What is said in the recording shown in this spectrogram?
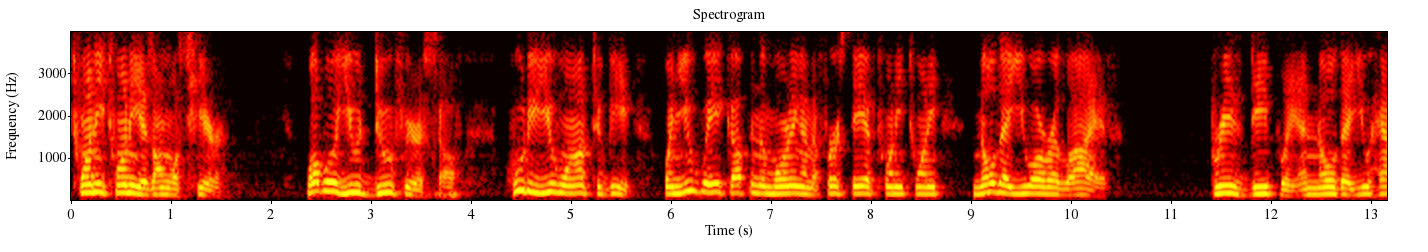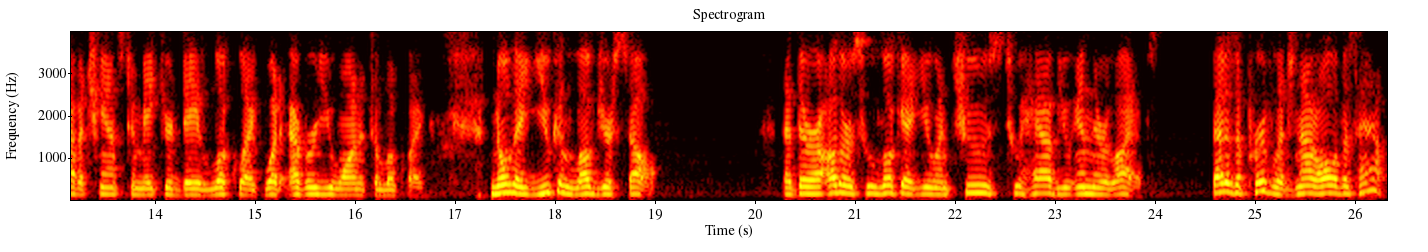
2020 is almost here. What will you do for yourself? Who do you want to be? When you wake up in the morning on the first day of 2020, know that you are alive. Breathe deeply and know that you have a chance to make your day look like whatever you want it to look like. Know that you can love yourself, that there are others who look at you and choose to have you in their lives. That is a privilege not all of us have.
